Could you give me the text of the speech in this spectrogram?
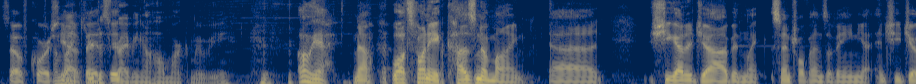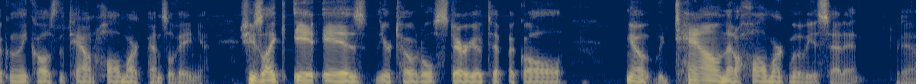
So of course, I'm yeah. like, you're it- describing a Hallmark movie. oh yeah, no. Well, it's funny. A cousin of mine, uh, she got a job in like central Pennsylvania, and she jokingly calls the town Hallmark, Pennsylvania. She's like, it is your total stereotypical, you know, town that a Hallmark movie is set in. Yeah.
